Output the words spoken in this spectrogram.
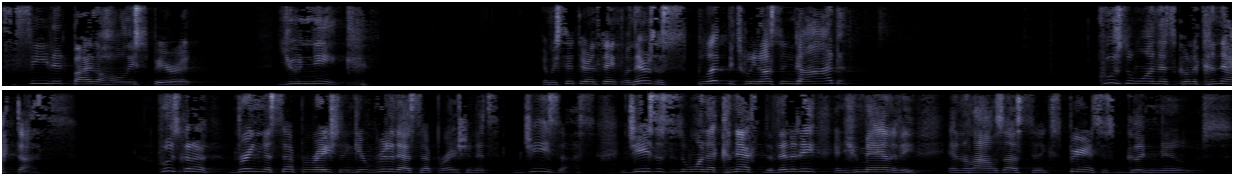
seated by the Holy Spirit, unique. And we sit there and think, when there's a split between us and God, who's the one that's going to connect us? Who's going to bring the separation and get rid of that separation? It's Jesus. Jesus is the one that connects divinity and humanity and allows us to experience this good news.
